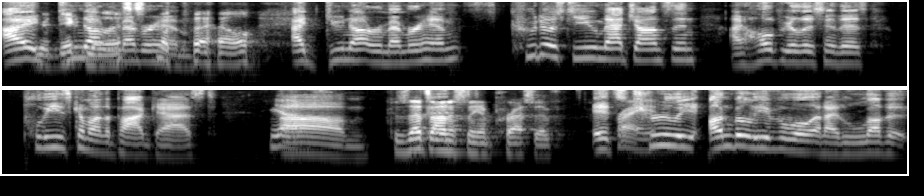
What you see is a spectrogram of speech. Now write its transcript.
I do not Ridiculous. remember What him. the hell? I do not remember him. Kudos to you, Matt Johnson. I hope you're listening to this. Please come on the podcast. Yeah. Um, Because that's It's- honestly impressive. it's Right. truly unbelievable, and I love it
